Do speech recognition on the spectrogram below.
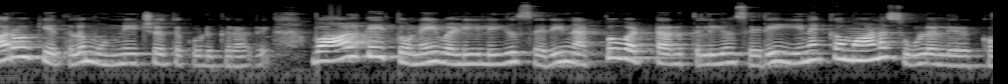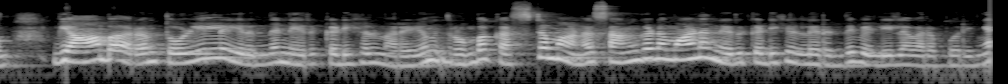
ஆரோக்கியத்தில் முன்னேற்றத்தை கொடுக்குறாரு. வாழ்க்கை துணை வழியிலையும் சரி நட்பு வட்டாரத்துலேயும் சரி இணக்கமான சூழல் இருக்கும். வியாபாரம் தொழிலில் இருந்த நெருக்கடிகள் மறையும். ரொம்ப கஷ்டமான சங்கடமான நெருக்கடிகள்ல இருந்து வெளியில் வர போகிறீங்க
